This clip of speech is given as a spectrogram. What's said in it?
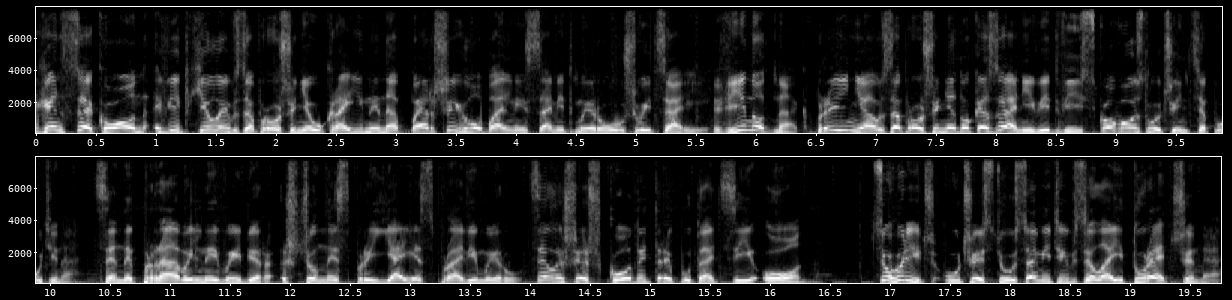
Генсек ООН відхилив запрошення України на перший глобальний саміт миру у Швейцарії. Він, однак, прийняв запрошення до Казані від військового злочинця Путіна. Це неправильний вибір, що не сприяє справі миру. Це лише шкодить репутації ООН. Цьогоріч участь у саміті взяла і Туреччина.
